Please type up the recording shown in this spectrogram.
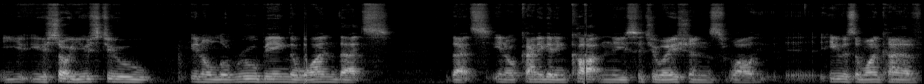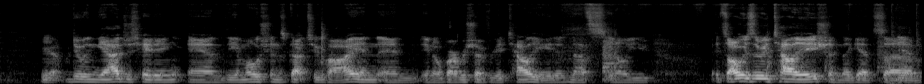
you, you're so used to you know Larue being the one that's that's you know kind of getting caught in these situations while he was the one kind of yeah. doing the agitating and the emotions got too high and and you know Barbashev retaliated. And that's you know you it's always the retaliation that gets uh, Yeah.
